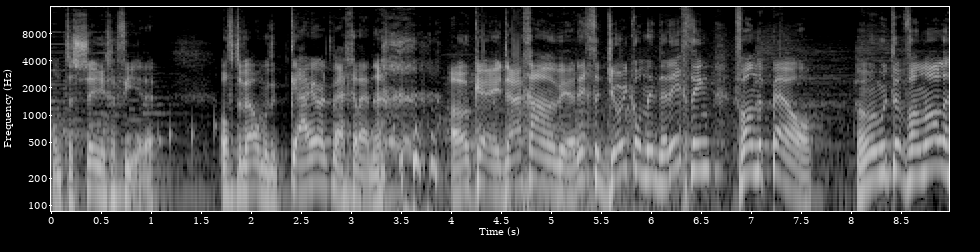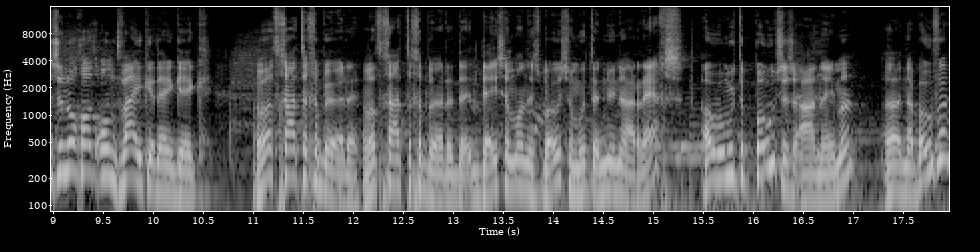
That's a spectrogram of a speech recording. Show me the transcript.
om te zegevieren. Oftewel, we moeten keihard wegrennen. Oké, daar gaan we weer. Richt de Joy-Con in de richting van de pijl. We moeten van alles en nog wat ontwijken, denk ik. Wat gaat er gebeuren? Wat gaat er gebeuren? De- deze man is boos. We moeten nu naar rechts. Oh, we moeten poses aannemen. Eh, naar boven.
